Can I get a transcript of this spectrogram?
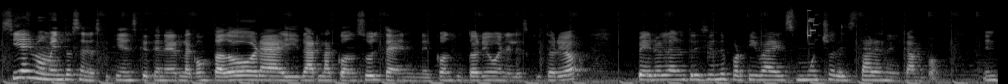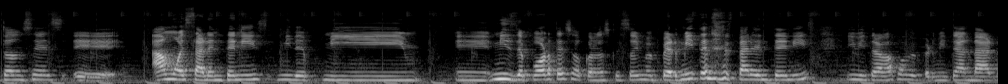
Sí hay momentos en los que tienes que tener la computadora y dar la consulta en el consultorio o en el escritorio, pero la nutrición deportiva es mucho de estar en el campo. Entonces, eh, amo estar en tenis. Mi, mi eh, mis deportes o con los que estoy me permiten estar en tenis y mi trabajo me permite andar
